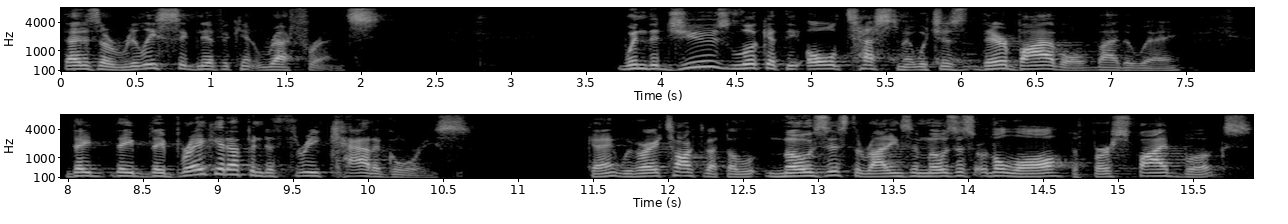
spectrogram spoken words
That is a really significant reference. When the Jews look at the Old Testament, which is their Bible, by the way, they, they, they break it up into three categories. Okay, we've already talked about the Moses, the writings of Moses, or the law, the first five books.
